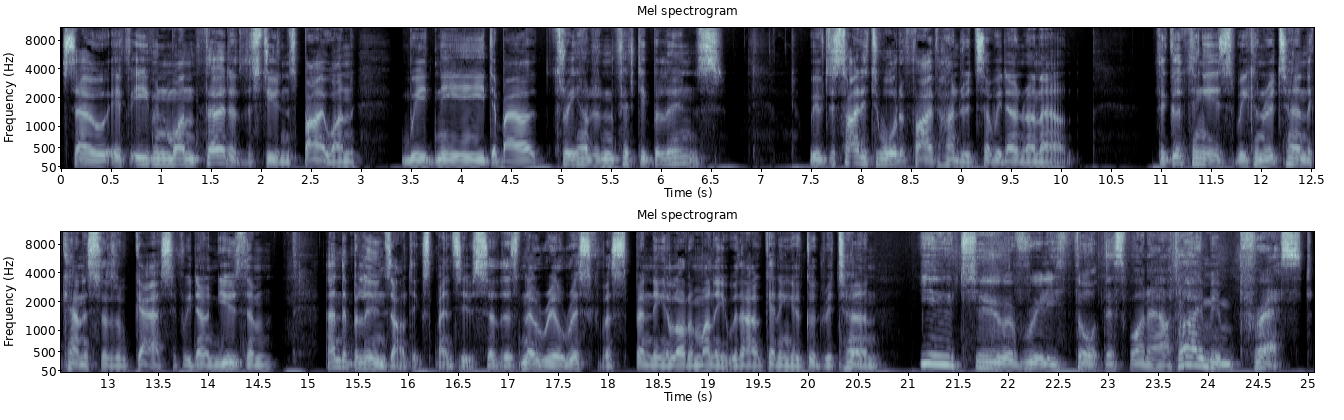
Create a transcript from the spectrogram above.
so if even one third of the students buy one, we'd need about 350 balloons. We've decided to order 500 so we don't run out. The good thing is we can return the canisters of gas if we don't use them, and the balloons aren't expensive, so there's no real risk of us spending a lot of money without getting a good return. You two have really thought this one out. I'm impressed.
